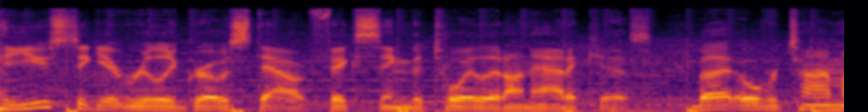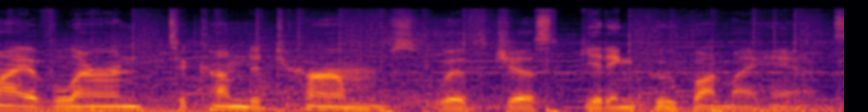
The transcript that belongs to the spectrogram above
I used to get really grossed out fixing the toilet on Atticus, but over time I have learned to come to terms with just getting poop on my hands.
